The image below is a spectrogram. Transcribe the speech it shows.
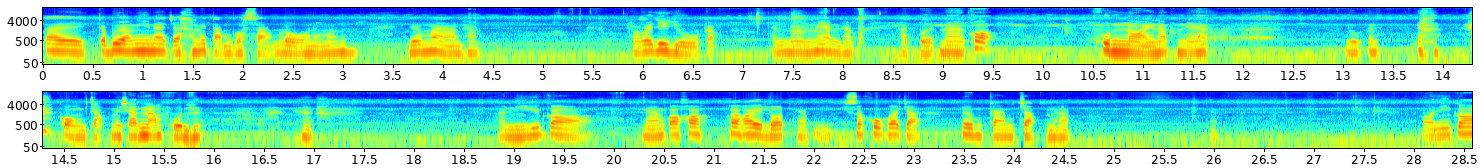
ใต้กระเบื้องนี่น่าจะไม่ต่ำกว่า3โลนะมั้งเยอะมากนะครับเขาก็จะอยู่กับกันเมืองแน่นครับอาจเปิดมาก็ขุนหน่อยนะครับเนี้ยอยู่กันกล่องจับไม่ชัดน้ำขุนอันนี้ก็น้ำก็ค่อยๆลดครับ สักครู่ก็จะเริ่มการจับนะครับ ตอนนี้ก็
